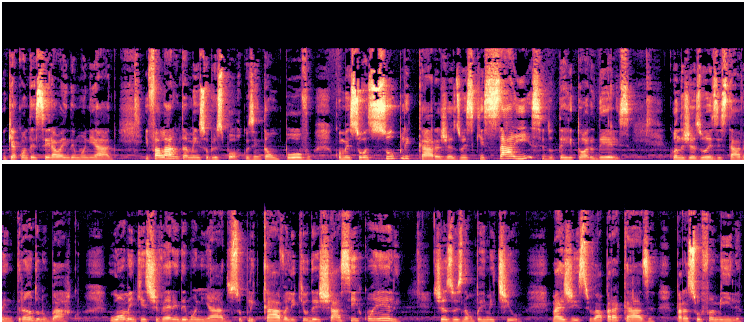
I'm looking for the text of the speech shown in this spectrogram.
o que acontecera ao endemoniado e falaram também sobre os porcos. Então o povo começou a suplicar a Jesus que saísse do território deles. Quando Jesus estava entrando no barco, o homem que estivera endemoniado suplicava-lhe que o deixasse ir com ele. Jesus não permitiu, mas disse: Vá para casa, para sua família,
